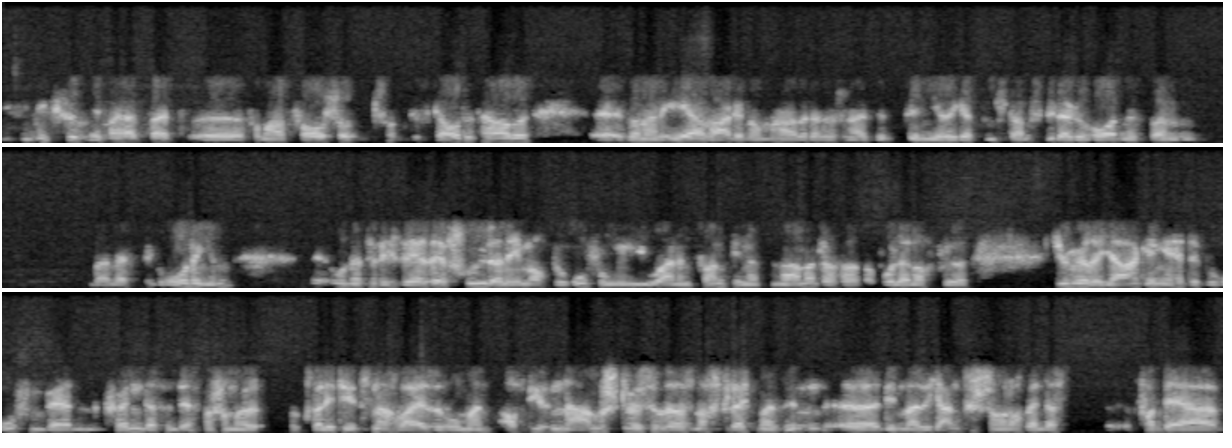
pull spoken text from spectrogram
ich ihn nicht schon in meiner Zeit äh, vom HSV schon, schon gescoutet habe, äh, sondern eher wahrgenommen habe, dass er schon als 17-Jähriger zum Stammspieler geworden ist beim, beim FC Groningen und natürlich sehr, sehr früh dann eben auch Berufung in die U21-Nationalmannschaft hat, obwohl er noch für jüngere Jahrgänge hätte berufen werden können. Das sind erstmal schon mal Qualitätsnachweise, wo man auf diesen Namen stößt und das macht vielleicht mal Sinn, äh, den mal sich anzuschauen, auch wenn das von der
